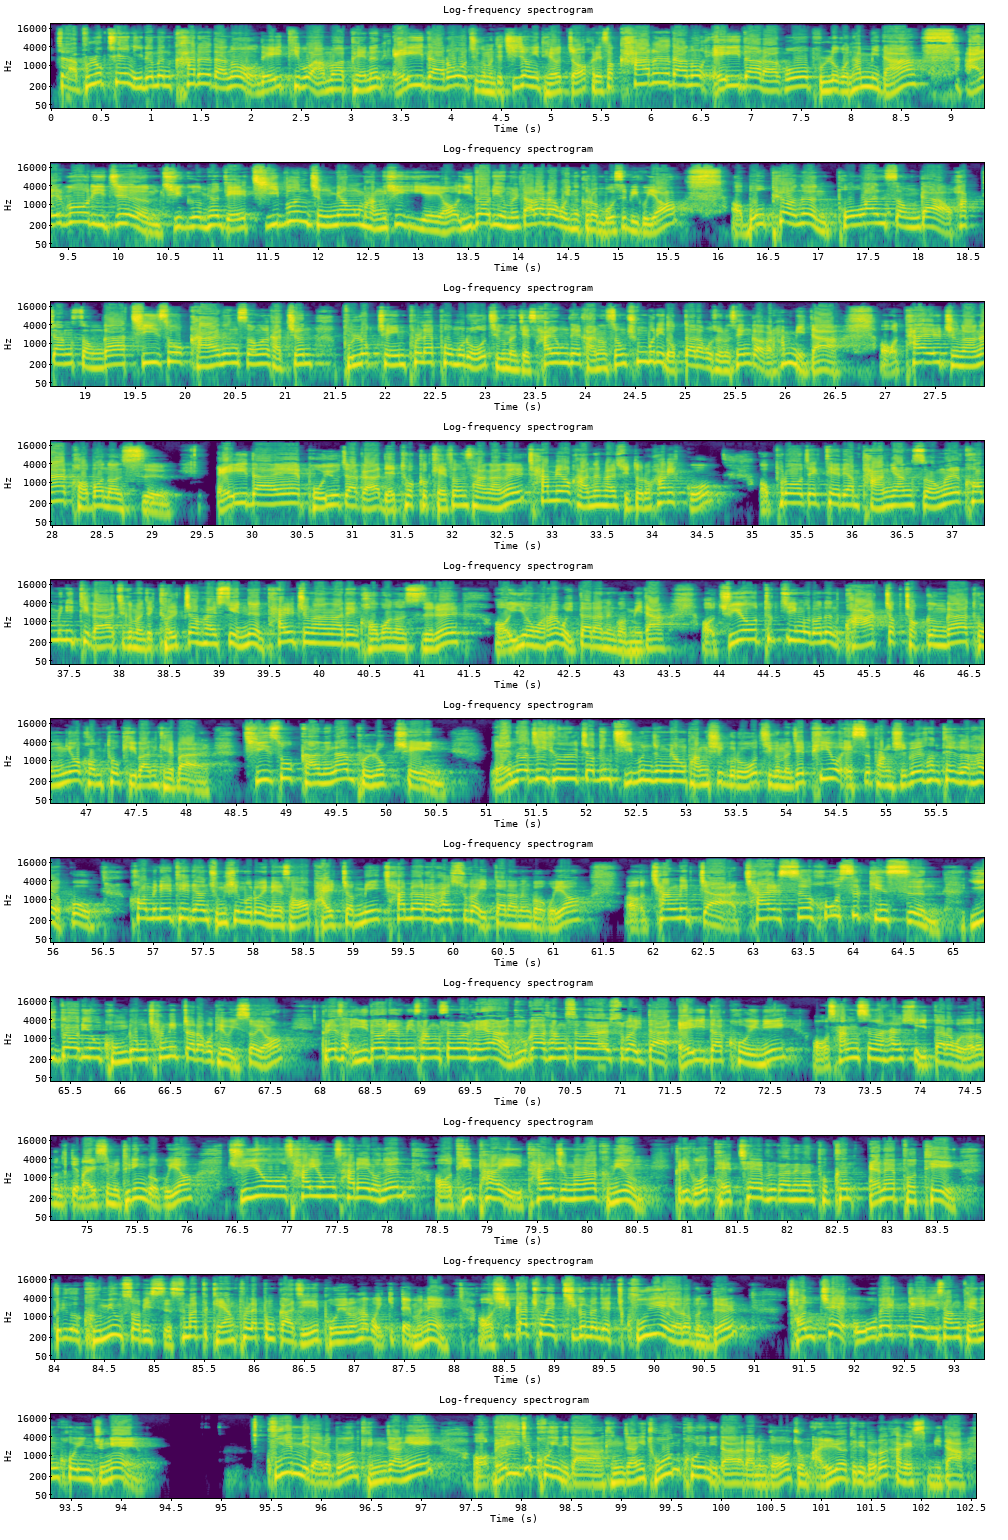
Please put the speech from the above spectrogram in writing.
자, 블록체인 이름은 카르다노, 네이티브 암호화폐는 에이다로 지금 현재 지정이 되었죠. 그래서 카르다노 에이다라고 부르곤 합니다. 알고리즘, 지금 현재 지분 증명 방식이에요. 이더리움을 따라가고 있는 그런 모습이고요. 어, 목표는 보안성과 확장성과 지속 가능성을 갖춘 블록체인 플랫폼으로 지금 현재 사용될 가능성 충분히 높다라고 저는 생각을 합니다. 어, 탈중앙화 거버넌스, 에이다의 보유자가 네트워크 개선 상황을 참여 가능할 수 있도록 하겠고 어, 프로젝트에 대한 방향성을 커뮤니티가 지금 현재 결정할 수 있는 탈중앙화된 거버넌스를 어, 이용을 하고 있다라는 겁니다. 어, 주요 특징으로는 과학적 접근과 동료 검토 기반 개발, 지속 가능한 블록체인, 에너지 효율적인 지분 증명 방식으로 지금 현재 POS 방식을 선택을 하였고 커뮤니티에 대한 중심으로 인해서 발전 및 참여를 할 수가 있다라는 거고요. 어, 창립자 찰스 호스킨슨 이더리움 공동 창립자라고 되어 있어요. 그래서 이더리움이 상승을 해야 누가 상승을 할 수가 있다. 에이다 코인이 어, 상승을 할 수 있다라고 여러분들께 말씀을 드린 거고요. 주요 사용 사례로는 어, 디파이, 탈중앙화 금융, 그리고 대체 불가능한 토큰 NFT, 그리고 금융 서비스, 스마트 계약 플랫폼까지 보유를 하고 있기 때문에 어, 시가총액 지금 현재 9위에 여러분들 전체 500개 이상 되는 코인 중에 9위입니다, 여러분. 굉장히 어, 메이저 코인이다. 굉장히 좋은 코인이다라는 거 좀 알려드리도록 하겠습니다.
